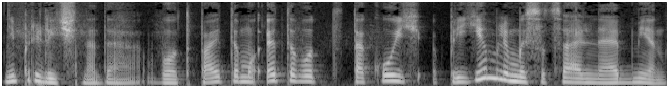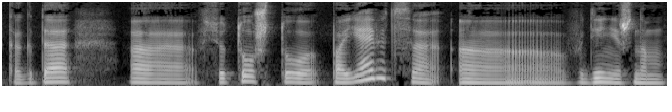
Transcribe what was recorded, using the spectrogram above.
Неприлично, да. Вот. Поэтому это вот такой приемлемый социальный обмен, когда а, все то, что появится а, в денежном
